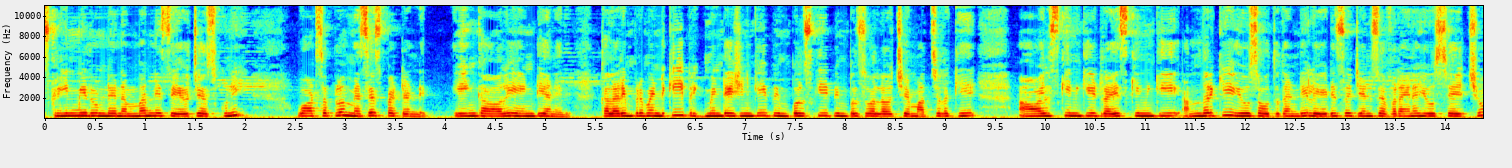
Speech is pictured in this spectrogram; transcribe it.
స్క్రీన్ మీద ఉండే నెంబర్ని సేవ్ చేసుకుని వాట్సాప్లో మెసేజ్ పెట్టండి. ఏం కావాలి ఏంటి అనేది. కలర్ ఇంప్రూవ్మెంట్కి పిగ్మెంటేషన్కి పింపుల్స్కి పింపుల్స్ వల్ల వచ్చే మచ్చలకి ఆయిల్ స్కిన్కి డ్రై స్కిన్కి అందరికీ యూస్ అవుతుందండి. లేడీస్ జెంట్స్ ఎవరైనా యూస్ చేయొచ్చు.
